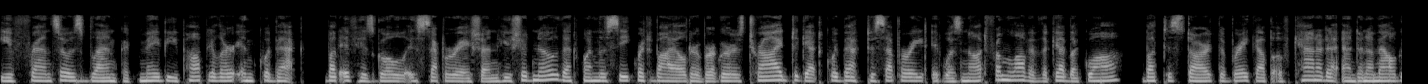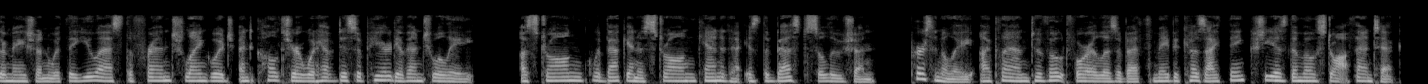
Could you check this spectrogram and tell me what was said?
Yves Francois Blanchet may be popular in Quebec, but if his goal is separation he should know that when the secret Bilderbergers tried to get Quebec to separate it was not from love of the Quebecois, but to start the breakup of Canada and an amalgamation with the US the French language and culture would have disappeared eventually. A strong Quebec and a strong Canada is the best solution. Personally I plan to vote for Elizabeth May because I think she is the most authentic.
